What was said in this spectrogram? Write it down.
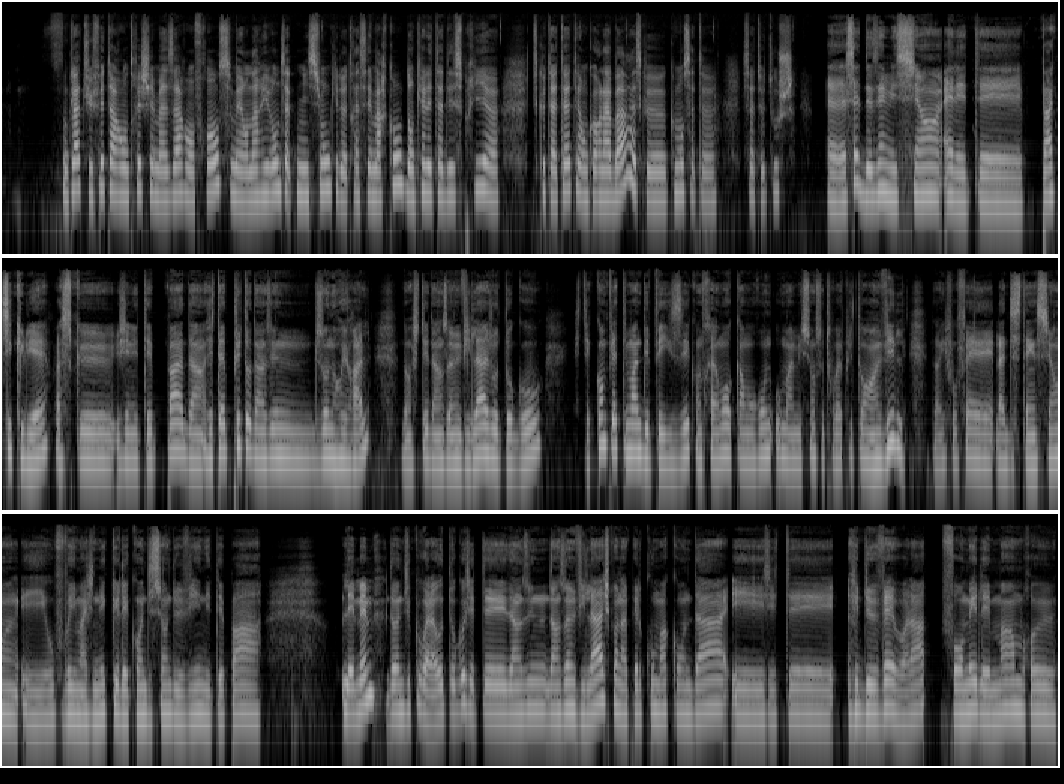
Donc là, tu fais ta rentrée chez Mazar en France, mais en arrivant de cette mission qui doit être assez marquante, dans quel état d'esprit euh, Est-ce que ta tête est encore là-bas? Est-ce que comment ça te ça te touche? Euh, Cette deuxième mission, elle était particulière parce que je n'étais pas dans, j'étais plutôt dans une zone rurale, donc j'étais dans un village au Togo J'étais complètement dépaysée, contrairement au Cameroun où ma mission se trouvait plutôt en ville. Donc, il faut faire la distinction et vous pouvez imaginer que les conditions de vie n'étaient pas les mêmes. Donc, du coup, voilà, au Togo, j'étais dans une, dans un village qu'on appelle Kumakonda et j'étais, je devais, voilà, former les membres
